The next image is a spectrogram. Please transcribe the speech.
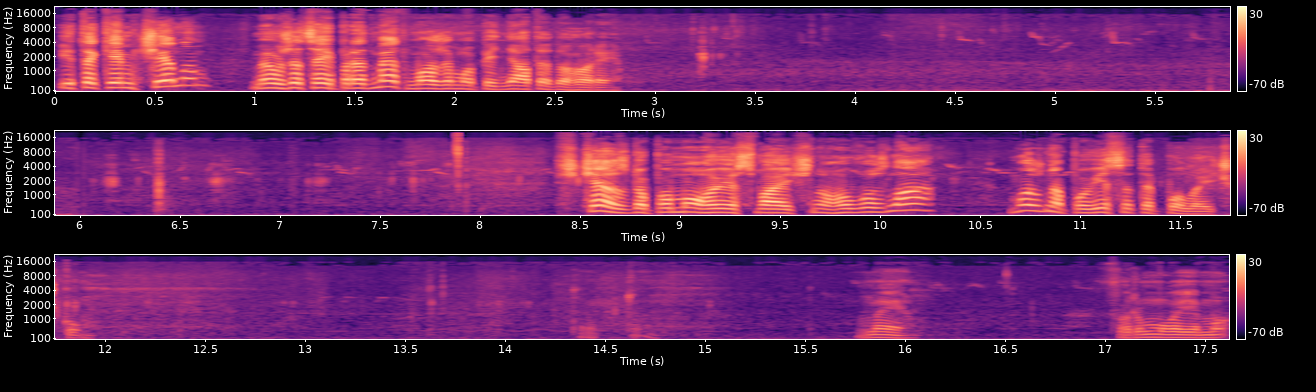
і таким чином ми вже цей предмет можемо підняти догори. Ще з допомогою сваєчного вузла можна повісити поличку. Тобто Ми формуємо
